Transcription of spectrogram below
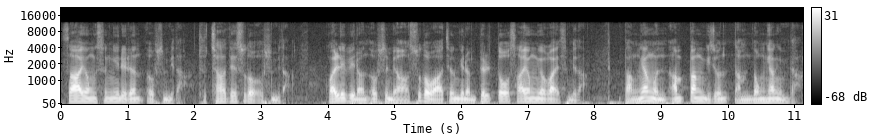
사용 승인일은 없습니다. 주차 대수도 없습니다. 관리비는 없으며 수도와 전기는 별도 사용료가 있습니다. 방향은 안방 기준 남동향입니다.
